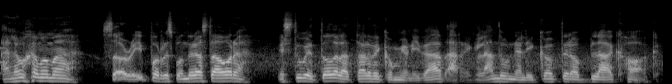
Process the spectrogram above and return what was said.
Aloha mamá. Sorry por responder hasta ahora. Estuve toda la tarde con mi unidad arreglando un helicóptero Black Hawk.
